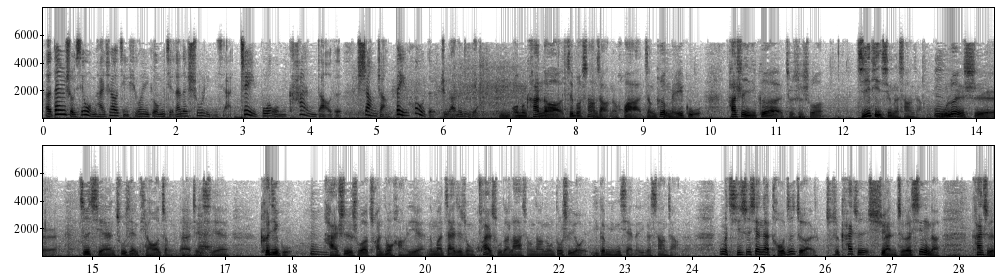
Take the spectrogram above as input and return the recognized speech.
呃，但是首先我们还是要请徐光宇给我们简单的梳理一下这一波我们看到的上涨背后的主要的力量。嗯，我们看到这波上涨的话，整个美股它是一个就是说集体性的上涨，无论是之前出现调整的这些科技股。嗯，还是说传统行业，那么在这种快速的拉升当中，都是有一个明显的一个上涨的。那么其实现在投资者就是开始选择性的，开始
